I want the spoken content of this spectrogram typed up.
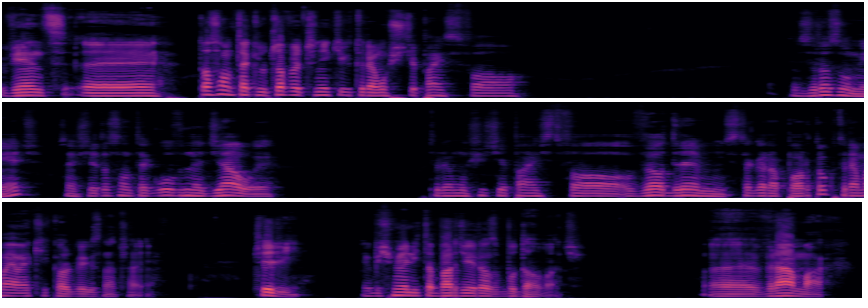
Więc yy, to są te kluczowe czynniki, które musicie Państwo zrozumieć. W sensie to są te główne działy, które musicie Państwo wyodrębnić z tego raportu, które mają jakiekolwiek znaczenie. Czyli, jakbyśmy mieli to bardziej rozbudować yy, w ramach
